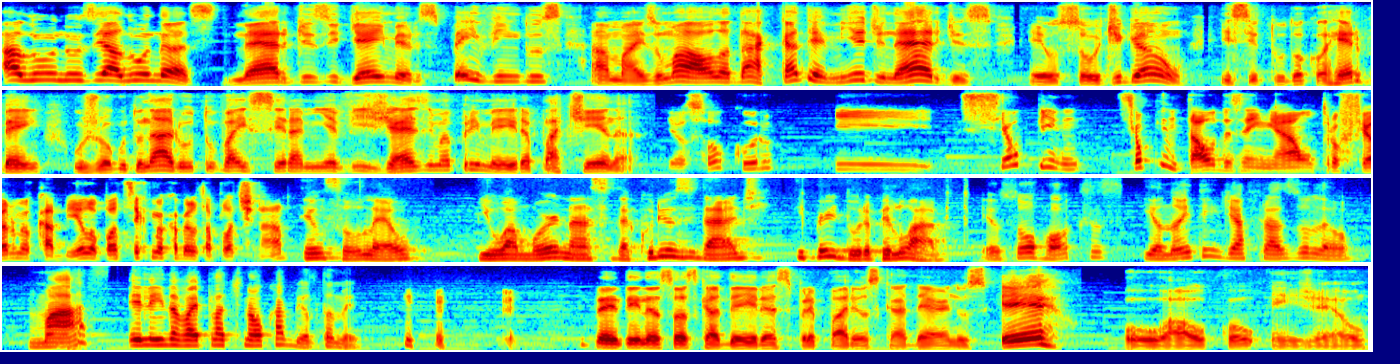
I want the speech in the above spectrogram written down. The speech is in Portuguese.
Alunos e alunas, nerds e gamers, bem-vindos a mais uma aula da Academia de Nerds. Eu sou o Digão e se tudo ocorrer bem, o jogo do Naruto vai ser a minha vigésima primeira platina. Eu sou o Kuro e se eu, pin... se eu pintar ou desenhar um troféu no meu cabelo, pode ser que meu cabelo tá platinado? Eu sou o Léo e o amor nasce da curiosidade e perdura pelo hábito. Eu sou o Roxas e eu não entendi a frase do Léo, mas ele ainda vai platinar o cabelo também. Sentem nas suas cadeiras, preparem os cadernos e o álcool em gel,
